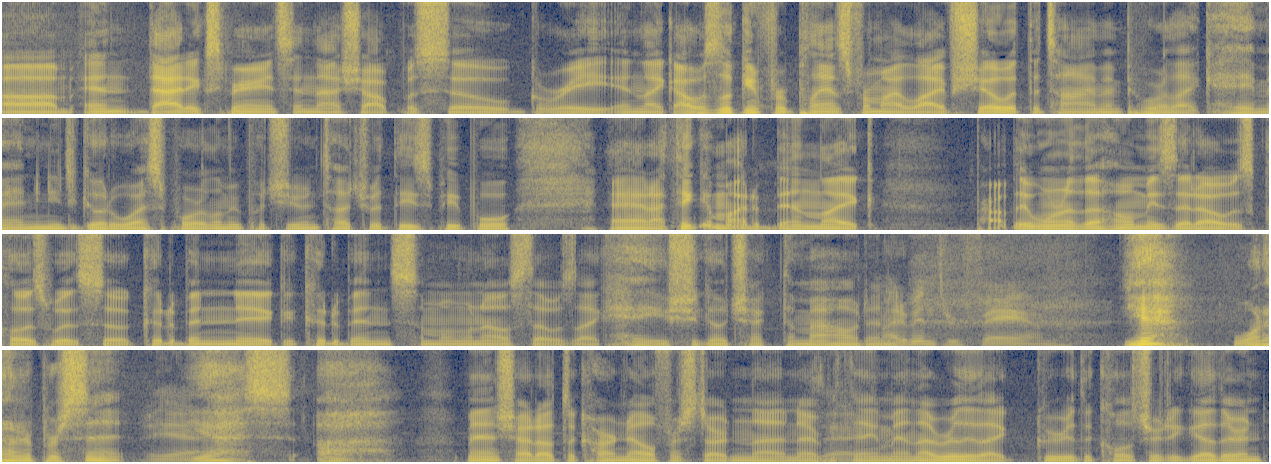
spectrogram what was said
um, and that experience in that shop was so great. And like I was looking for plants for my live show at the time, and people were like, "Hey, man, you need to go to Westport. Let me put you in touch with these people." And I think it might have been like probably one of the homies that I was close with. So it could have been Nick. It could have been someone else that was like, "Hey, you should go check them out." And might have been through FAM. yeah, 100. percent Yeah. Yes. Ah, man, shout out to Carnell for starting that and everything, Exactly. man. That really like grew the culture together. And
